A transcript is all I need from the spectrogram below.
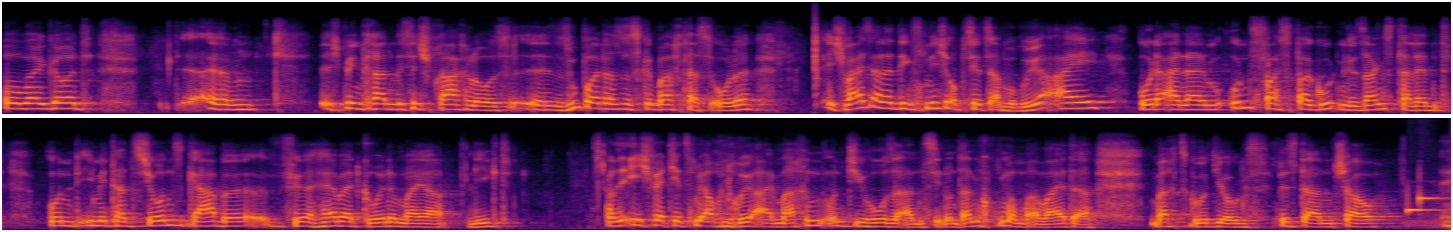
Oh mein Gott. Ähm, ich bin gerade ein bisschen sprachlos. Äh, Super, dass du es gemacht hast, Ole. Ich weiß allerdings nicht, ob es jetzt am Rührei oder an einem unfassbar guten Gesangstalent und Imitationsgabe für Herbert Grönemeyer liegt. Also ich werde jetzt mir auch ein Rührei machen und die Hose anziehen und dann gucken wir mal weiter. Macht's gut, Jungs. Bis dann. Ciao.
